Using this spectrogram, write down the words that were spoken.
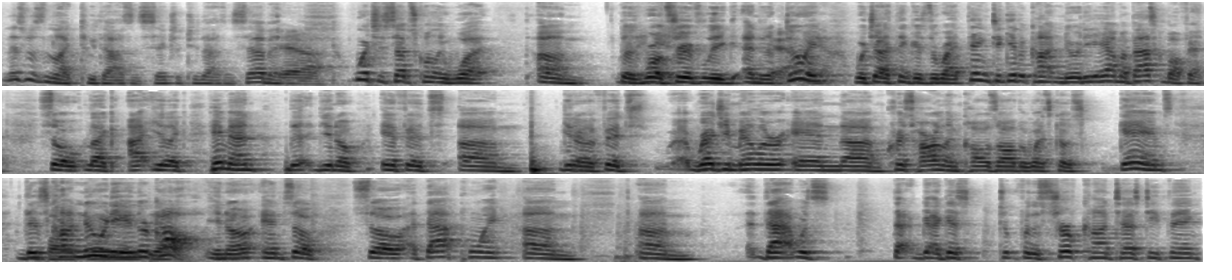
And this was in like 2006 or 2007, Yeah. which is subsequently what um, the World Surf League ended up Yeah, doing, yeah. which I think is the right thing to give it continuity. Hey, I'm a basketball fan, so like I, you're like, hey man, the, you know, if it's um, you know, if it's Reggie Miller and um, Chris Harlan calls all the West Coast games, there's continuity in their yeah. call, you know, and so so at that point, um, um, that was that I guess to, for the surf contesty thing,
